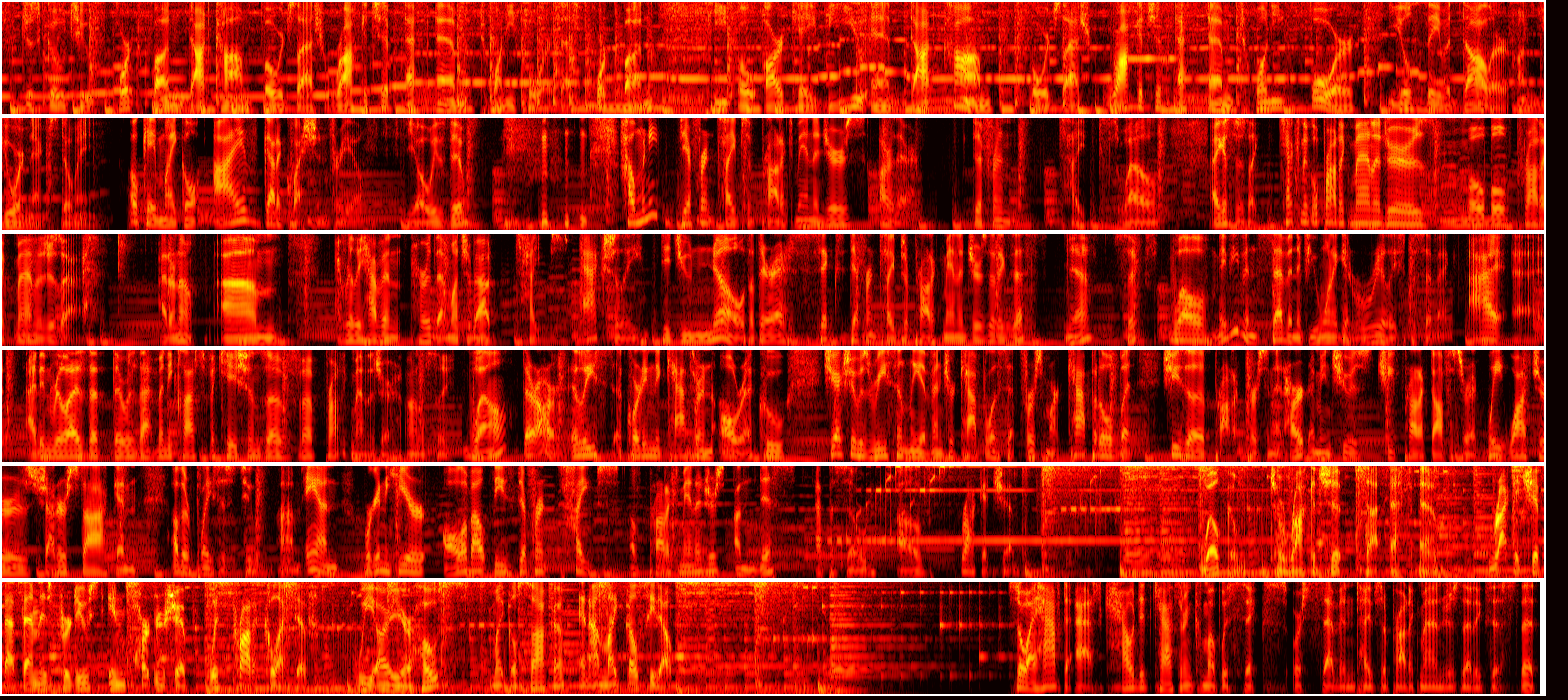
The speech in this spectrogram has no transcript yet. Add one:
Just go to porkbun.com forward slash rocketshipfm24. That's porkbun, P O R K B U N dot com forward slash rocketshipfm24. You'll save a dollar on your next domain. Okay, Michael, I've got a question for you. You always do. How many different types of product managers are there? Different types. Well, I guess there's like technical product managers, mobile product managers. I, I don't know. Um, I really haven't heard that much about types. Actually, did you know that there are six different types of product managers that exist? Yeah, six. Well, maybe even seven if you want to get really specific. I I, I didn't realize that there was that many classifications of uh, product manager. Honestly. Well, there are, at least according to Catherine Ulrich, who she actually was recently a venture capitalist at FirstMark Capital, but she's a product person at heart. I mean, she was chief product officer at Weight Watchers, Shutterstock, and other places too. Um, and we're going to hear all about these different types of product managers on this episode of Rocket Ship. Welcome to Rocketship.fm. Rocket Ship FM is produced in partnership with Product Collective. We are your hosts, Michael Sacca. And I'm Mike Belsito. So I have to ask, how did Catherine come up with six or seven types of product managers that exist? That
